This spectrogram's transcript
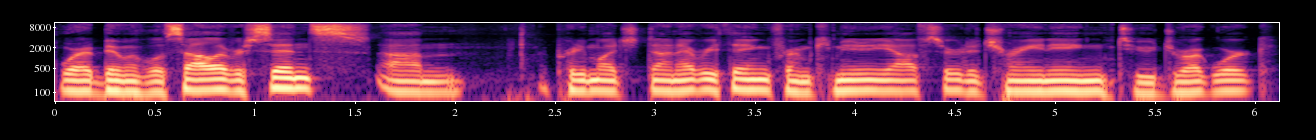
where I've been with LaSalle ever since. Um, I've pretty much done everything from community officer to training to drug work.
